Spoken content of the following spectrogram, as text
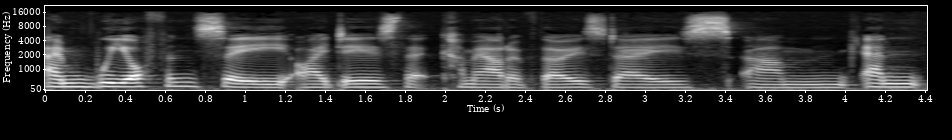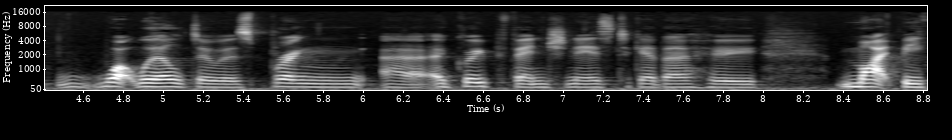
and we often see ideas that come out of those days. Um, and what we'll do is bring uh, a group of engineers together who might be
